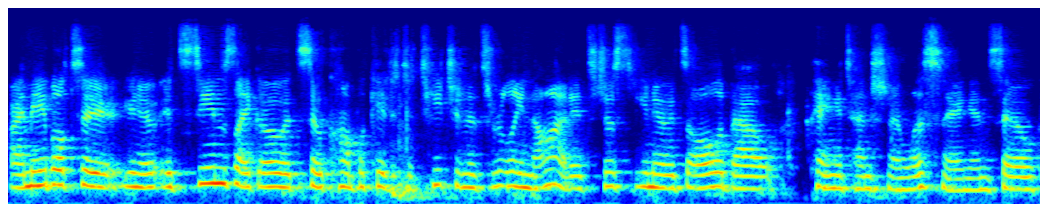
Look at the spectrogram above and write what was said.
I'm able to, you know, it seems like, oh, it's so complicated to teach, and it's really not. It's just, you know, it's all about paying attention and listening. And so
